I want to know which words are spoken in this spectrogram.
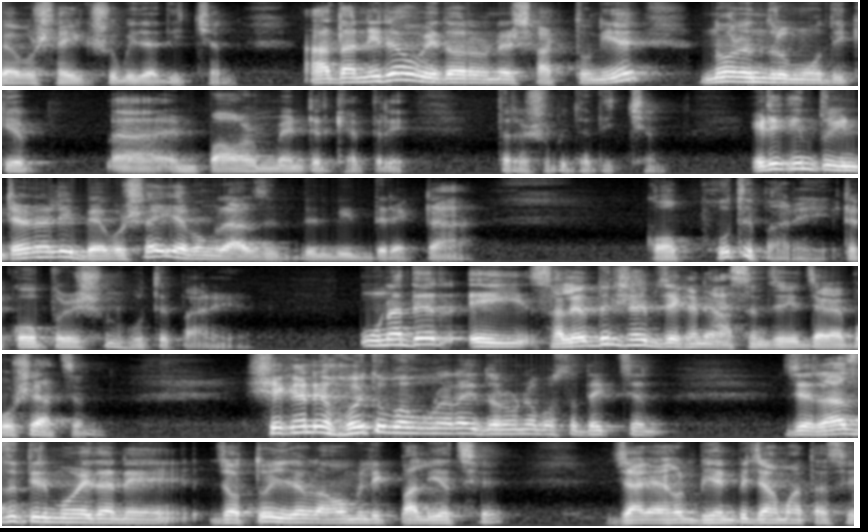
ব্যবসায়িক সুবিধা দিচ্ছেন। আদানিরাও এ ধরনের স্বার্থ নিয়ে নরেন্দ্র মোদীকে এম্পাওয়ারমেন্টের ক্ষেত্রে তারা সুবিধা দিচ্ছেন। এটা কিন্তু ইন্টারনালি ব্যবসায়ী এবং রাজনীতিবিদদের একটা কপ হতে পারে এটা কোঅপারেশন হতে পারে। ওনাদের এই সালেউদ্দিন সাহেব যেখানে আছেন, যে জায়গায় বসে আছেন, সেখানে হয়তো বা ওনারা এই ধরনের অবস্থা দেখছেন, যে রাজনীতির ময়দানে যতই যেমন আওয়ামী লীগ পালিয়েছে, জায়গায় এখন বিএনপি জামাত আছে,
